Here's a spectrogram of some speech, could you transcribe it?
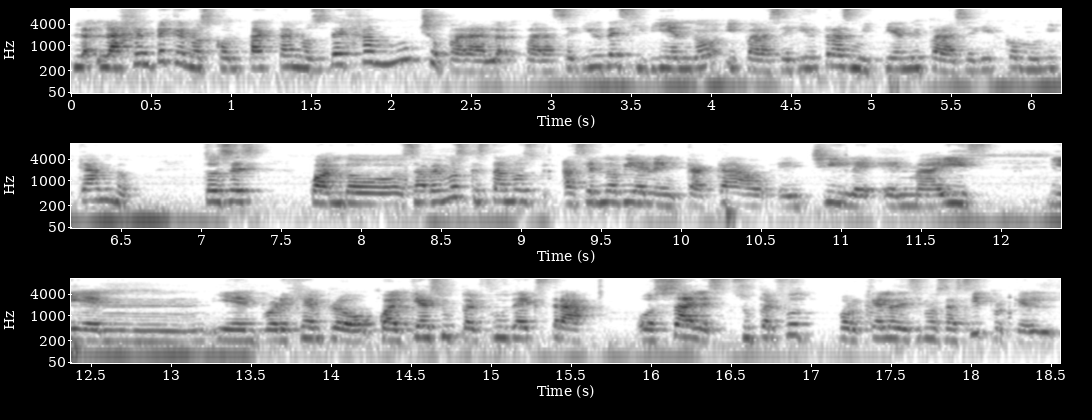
la, gente que nos contacta nos deja mucho para, para seguir decidiendo y para seguir transmitiendo y para seguir comunicando. Entonces, cuando sabemos que estamos haciendo bien en cacao, en chile, en maíz y en, y en por ejemplo, cualquier superfood extra o sales, superfood, ¿por qué lo decimos así? Porque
